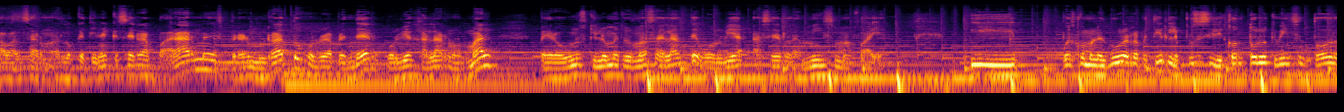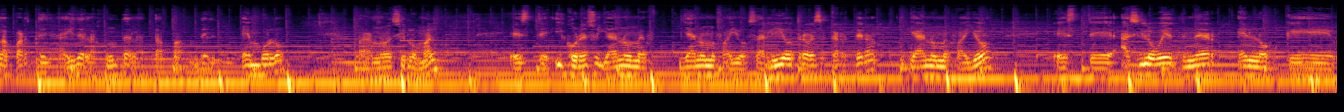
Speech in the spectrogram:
avanzar más. Lo que tenía que hacer era pararme, esperarme un rato, volver a prender, volví a jalar normal, pero unos kilómetros más adelante volvía a hacer la misma falla. Y pues como les vuelvo a repetir, le puse silicón todo lo que viene en toda la parte ahí de la junta de la tapa del émbolo, para no decirlo mal. Este, y con eso ya no me ya no me falló. Salí otra vez a carretera, ya no me falló. Este, así lo voy a tener en lo que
